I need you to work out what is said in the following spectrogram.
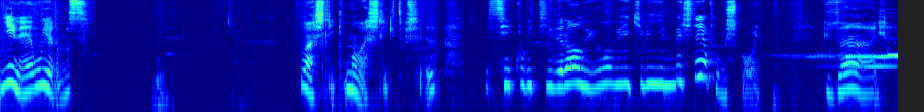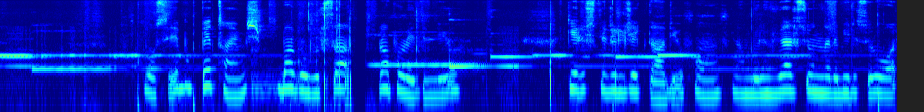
Yine uyarımız. Flashlight mı flashlight bir şey. Security'leri alıyor ve 2025'te yapılmış bu oyun. Güzel. Dosya bu betaymış. Bug olursa rapor edin diyor. Geliştirilecek daha diyor falan filan böyle versiyonları bir sürü var.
